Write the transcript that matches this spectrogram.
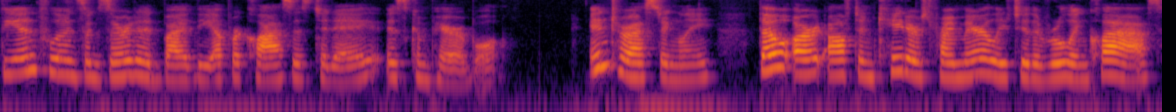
the influence exerted by the upper classes today is comparable. Interestingly, Though art often caters primarily to the ruling class,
